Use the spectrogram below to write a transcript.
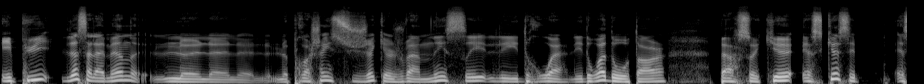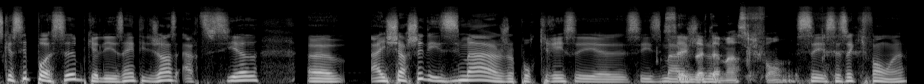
Et puis, là, ça l'amène, le, le, prochain sujet que je vais amener, c'est les droits, les droits d'auteur. Parce que, est-ce que c'est est-ce que c'est possible que les intelligences artificielles euh, aillent chercher des images pour créer ces, euh, ces images. C'est exactement ce qu'ils font. C'est ça qu'ils font, hein?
